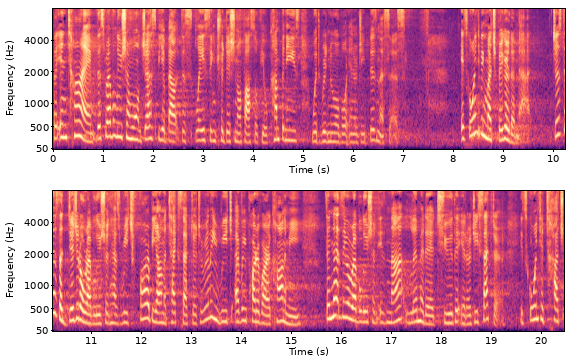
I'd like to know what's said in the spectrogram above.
But in time, this revolution won't just be about displacing traditional fossil fuel companies with renewable energy businesses. It's going to be much bigger than that. Just as the digital revolution has reached far beyond the tech sector to really reach every part of our economy, the net zero revolution is not limited to the energy sector. It's going to touch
